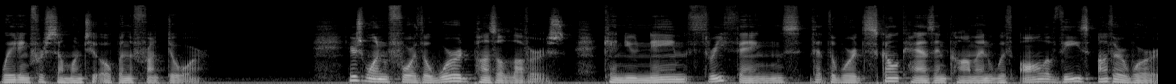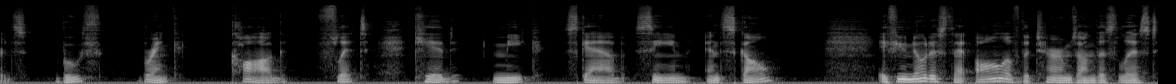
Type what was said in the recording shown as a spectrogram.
waiting for someone to open the front door. Here's one for the word puzzle lovers. Can you name three things that the word skulk has in common with all of these other words? Booth, brink, cog, flit, kid, meek, scab, seem, and skull? If you notice that all of the terms on this list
